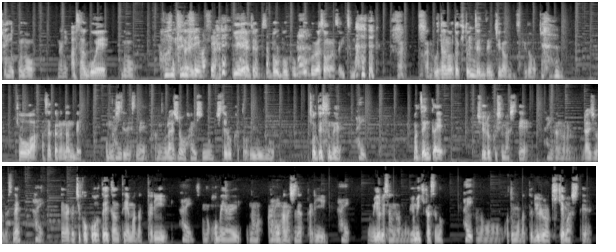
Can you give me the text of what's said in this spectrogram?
ちょっとこの、何、朝声の本当にすいません。はいいやいや、じゃあぼ僕、僕がそうなんですよ、いつも。はい。あの、歌の時と全然違うんですけど、今日は朝からなんでこんなしてですね、あの、ラジオを配信してるかというのとですね、はい。まあ、前回収録しまして、はい。あの、ラジオですね。はい。で、なんか自己肯定感テーマだったり、はい。その褒め合いのあの、はいお話だったり、はい。みよりさんのあの、読み聞かせのはい。あの、こともだったり、いろいろ聞けまして、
